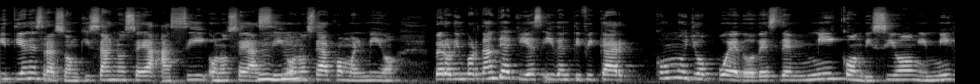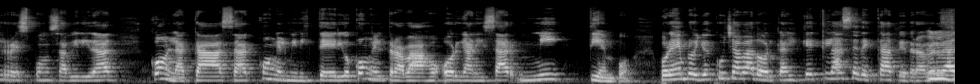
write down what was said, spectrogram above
Y tienes razón, quizás no sea así o no sea así o no sea como el mío. Pero lo importante aquí es identificar cómo yo puedo desde mi condición y mi responsabilidad con la casa, con el ministerio, con el trabajo, organizar mi tiempo. Por ejemplo, yo escuchaba a Dorcas y qué clase de cátedra, ¿verdad?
